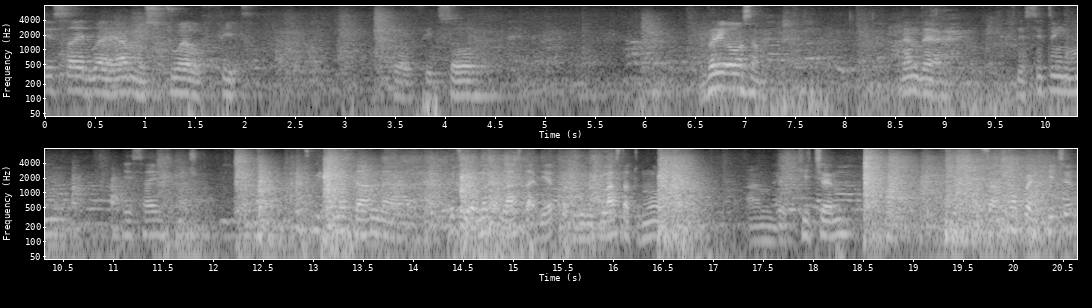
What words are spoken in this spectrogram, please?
this side where I am is 12 feet. 12 feet, so very awesome. Then the the sitting room, this side, which, which we have not done, uh, which we have not plastered yet, but we will plaster tomorrow. And the kitchen, it's an open kitchen,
